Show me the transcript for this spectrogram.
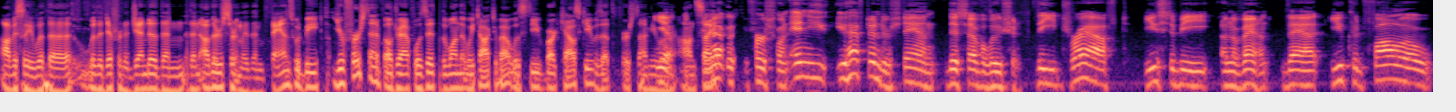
obviously with a with a different agenda than than others, certainly than fans would be. Your first NFL draft was it the one that we talked about with Steve Bartkowski? Was that the first time you yeah, were on site? Yeah, that was the first one. And you you have to understand this evolution. The draft used to be an event that you could follow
